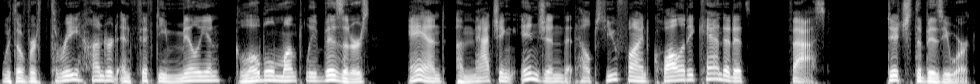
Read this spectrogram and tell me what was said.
with over 350 million global monthly visitors and a matching engine that helps you find quality candidates fast. Ditch the busy work.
